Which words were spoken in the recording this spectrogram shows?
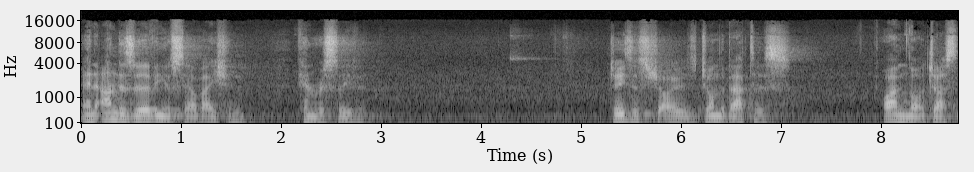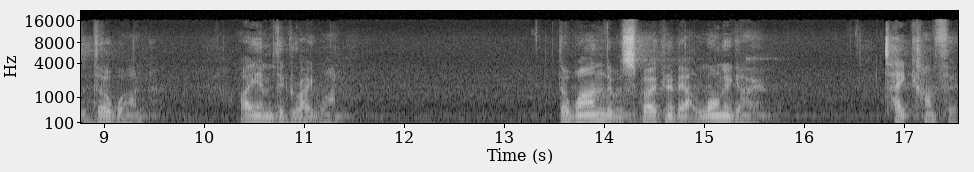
and undeserving of salvation can receive it. Jesus shows John the Baptist, I'm not just the one, I am the great one. The one that was spoken about long ago. Take comfort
